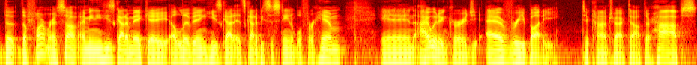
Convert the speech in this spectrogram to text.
the the farmer itself, I mean, he's got to make a, a living. He's got it's got to be sustainable for him, and I would encourage everybody to contract out their hops.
